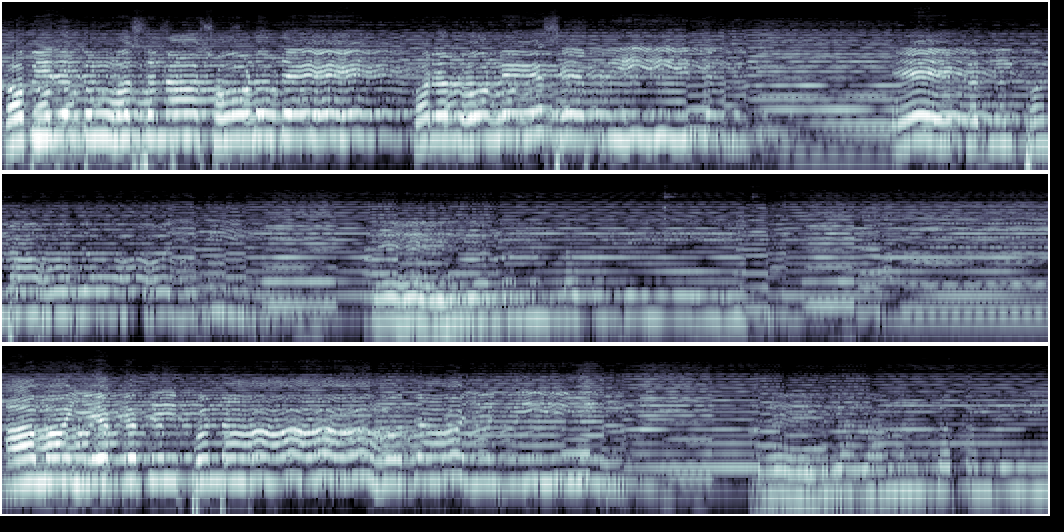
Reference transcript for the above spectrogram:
કબીર તું હસના છોડ દે કર રોને સે પ્રીત. એક દીપ ના હો જાયગી એ આમાં એક દીપ ના હો જાયગી એ અનંત પુરી.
